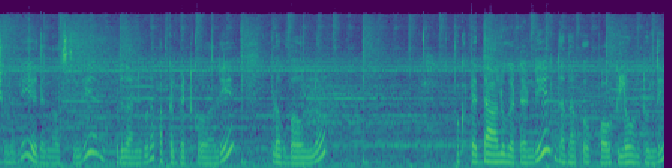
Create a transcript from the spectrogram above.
చూడండి ఈ విధంగా వస్తుంది. ఇప్పుడు దాన్ని కూడా పక్కన పెట్టుకోవాలి. ఇప్పుడు ఒక బౌల్లో ఒక పెద్ద ఆలుగడ్డ అండి దాదాపు ఒక పావు కిలో ఉంటుంది.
